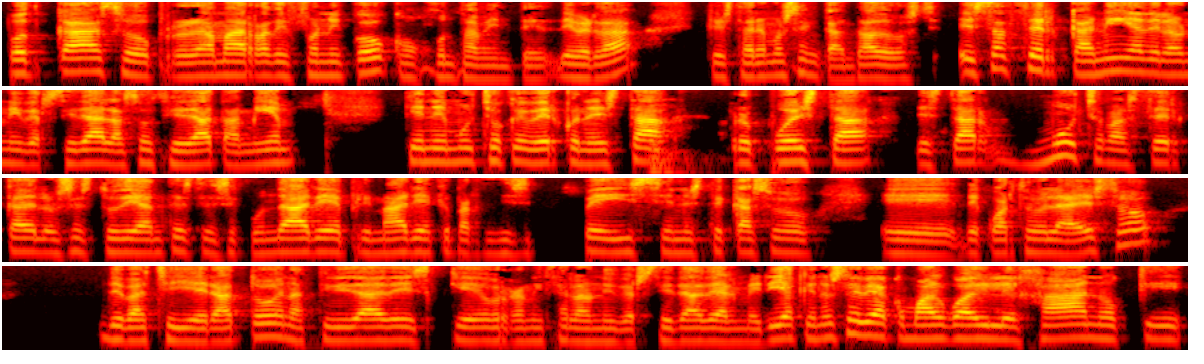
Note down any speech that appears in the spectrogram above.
podcast o programa radiofónico conjuntamente. De verdad que estaremos encantados. Esa cercanía de la universidad a la sociedad también tiene mucho que ver con esta propuesta de estar mucho más cerca de los estudiantes de secundaria, y primaria, que participéis, en este caso, eh, de cuarto de la ESO, de bachillerato, en actividades que organiza la Universidad de Almería, que no se vea como algo ahí lejano, que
